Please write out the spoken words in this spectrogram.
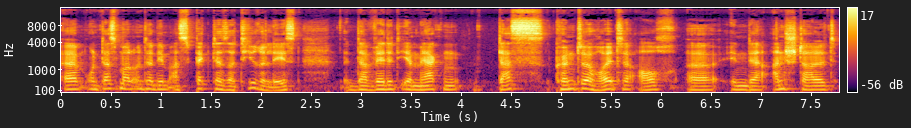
äh, und das mal unter dem Aspekt der Satire lest, da werdet ihr merken, das könnte heute auch äh, in der Anstalt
